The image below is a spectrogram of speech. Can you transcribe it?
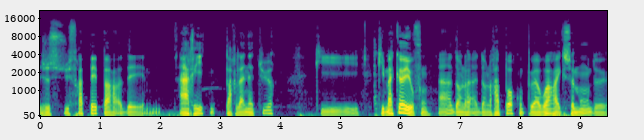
je suis frappé par des, un rythme, par la nature qui, qui m'accueille au fond, hein, dans, le, dans, le, rapport qu'on peut avoir avec ce monde euh,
